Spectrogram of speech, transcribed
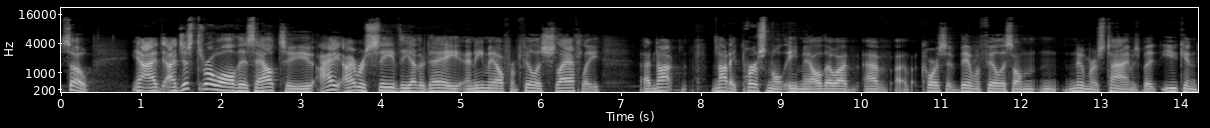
So, yeah, I, I just throw all this out to you. I, I received the other day an email from Phyllis Schlafly, uh, not not a personal email, though I've I've of course have been with Phyllis on n- numerous times, but you can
